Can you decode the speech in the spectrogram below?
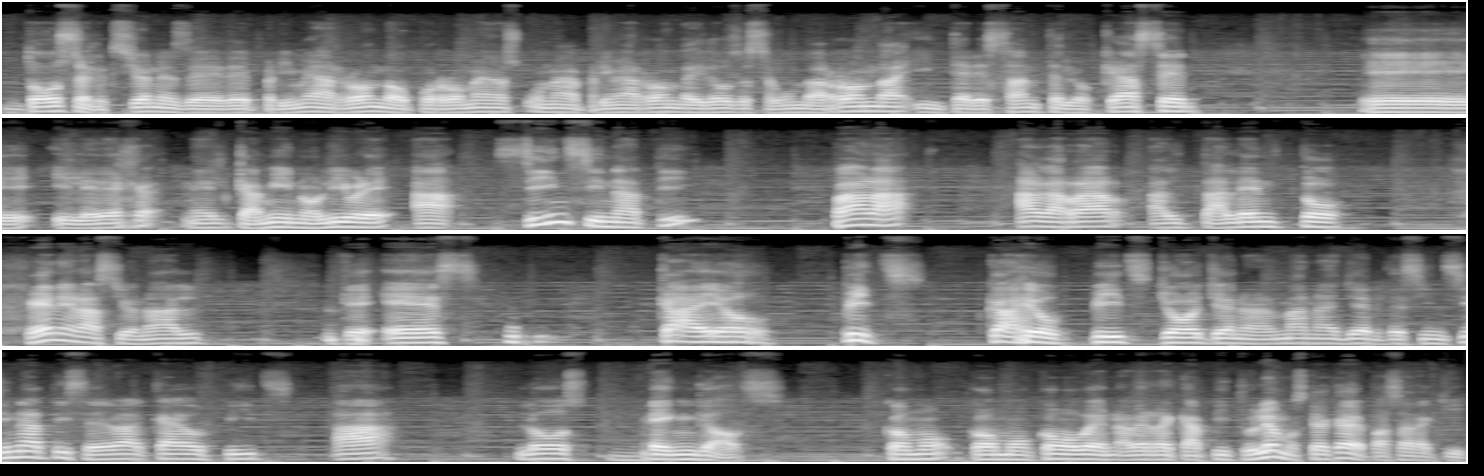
dos selecciones de, primera ronda o por lo menos una primera ronda y dos de segunda ronda. Interesante lo que hacen. Eh, y le dejan el camino libre a Cincinnati para agarrar al talento generacional que es Kyle Pitts. Kyle Pitts, yo general manager de Cincinnati, se va Kyle Pitts a los Bengals. ¿Cómo, cómo, ven? A ver, recapitulemos qué acaba de pasar aquí.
